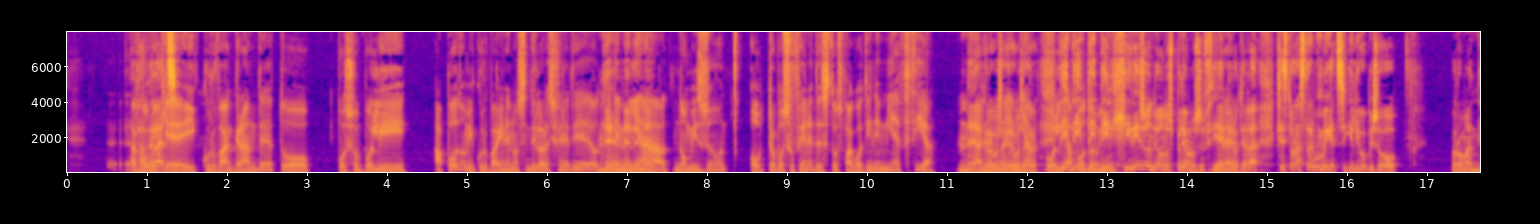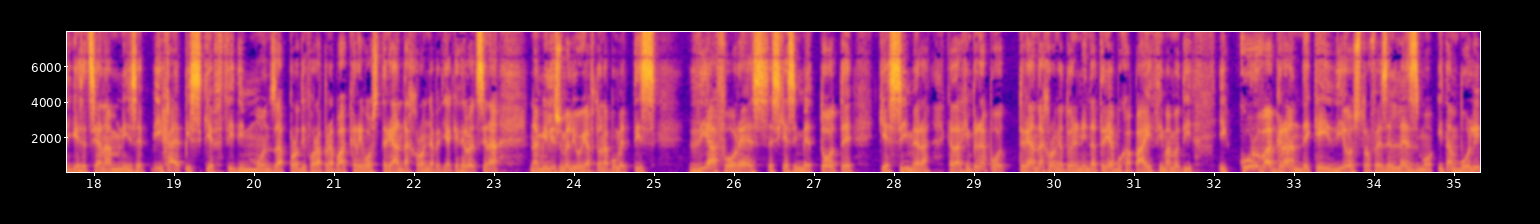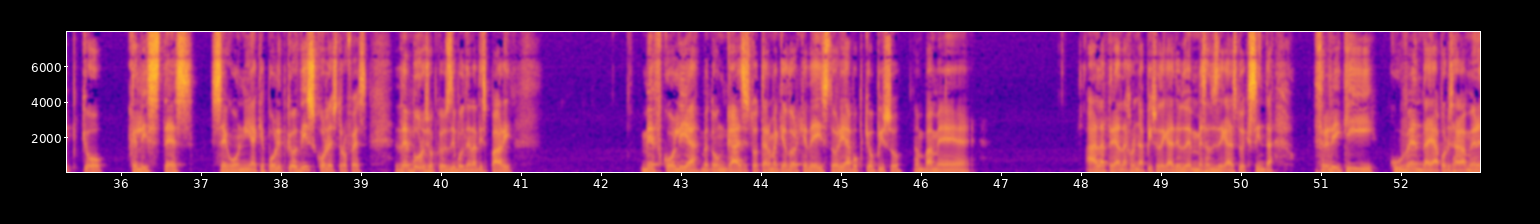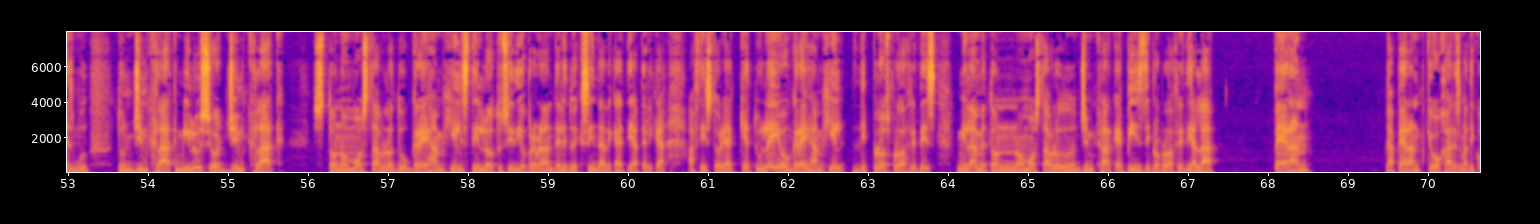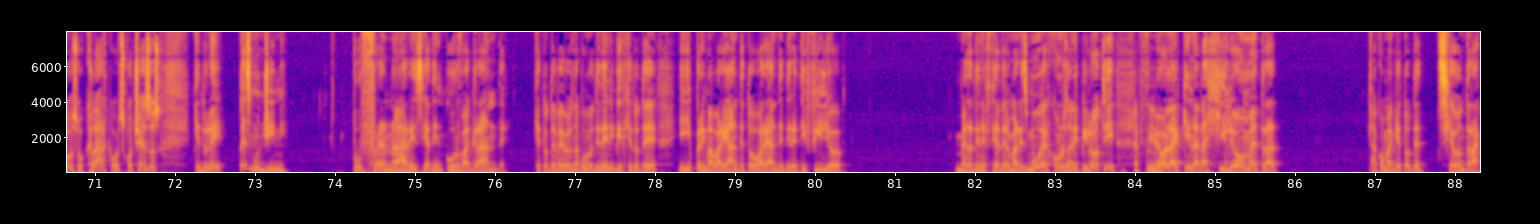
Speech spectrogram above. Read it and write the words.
ε, θα Ακόμη ήθελα και έτσι- η κούρβα Grande, το πόσο πολύ απότομη κούρβα είναι, ενώ στην τηλεόραση φαίνεται ότι Ναι, είναι ναι, ναι, μία. Νομίζω ο τρόπος σου φαίνεται στο σφαγό ότι είναι μία ευθεία. Ναι, Ενώ ακριβώς. είναι Ακριβώς, μια ακριβώς. πολύ την, την, την, απότομη. την χειρίζονται όντως πλέον ως ευθεία Ναι. οι πιλότοι. Αλλά ξέρεις, τώρα στρέφουμε έτσι και λίγο πίσω ρομαντικές έτσι αναμνήσεις. Είχα επισκεφθεί τη Μόντζα πρώτη φορά πριν από ακριβώς 30 χρόνια, παιδιά. Και θέλω έτσι να, να μιλήσουμε λίγο γι' αυτό, να πούμε τις διαφορές σε σχέση με τότε και σήμερα. Καταρχήν, πριν από 30 χρόνια, το 93 που είχα πάει, θυμάμαι ότι η κούρβα Γκράντε και οι δύο στροφές Λέσμο ήταν πολύ πιο κλειστές σε γωνία και πολύ πιο δύσκολες στροφές. Δεν μπορούσε οποιοδήποτε να τις πάρει με ευκολία με τον Γκάζι στο τέρμα. Και εδώ έρχεται η ιστορία από πιο πίσω. Αν πάμε άλλα 30 χρόνια πίσω, δεκαετία, του- μέσα από τις δεκαετίες του 60. Θρελική κουβέντα από τι αγαπημένε μου του Jim Clark. Μιλούσε ο Jim Clark στον ομόσταυλο του Graham Hill στη Lotus 2, πρέπει να ήταν τέλη του 60 δεκαετία τελικά αυτή η ιστορία. Και του λέει ο Graham Hill, διπλός πρωταθλητής, μιλά με τον ομόσταυλο του Jim Clark, επίσης διπλό πρωταθλητή, αλλά πέραν πέραν πιο χαρισματικός, ο Κλάρκ, ο Σκοτσέζος, και του λέει: Πες μου, Τζίμι, πού φρενάρεις για την κούρβα Γκράντε. Και τότε βεβαίως να πούμε ότι δεν υπήρχε τότε η πρίμα βαριάντε, το βαριάντε Diretti Filio μετά την ευθεία τερματισμού. Ερχόντουσαν οι πιλότοι Ευθεία. με όλα εκείνα τα χιλιόμετρα, ακόμα και τότε σχεδόν 300,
